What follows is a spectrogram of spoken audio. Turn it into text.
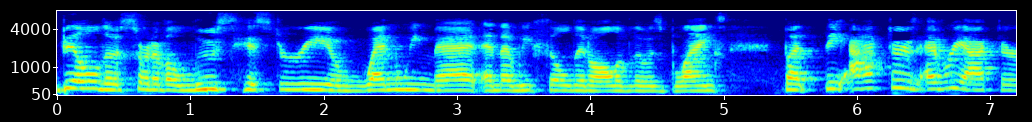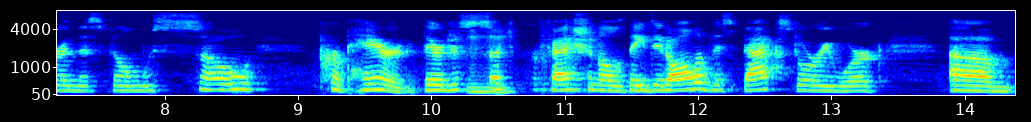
build a sort of a loose history of when we met and then we filled in all of those blanks. But the actors, every actor in this film was so prepared. They're just mm-hmm. such professionals. They did all of this backstory work. Um,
